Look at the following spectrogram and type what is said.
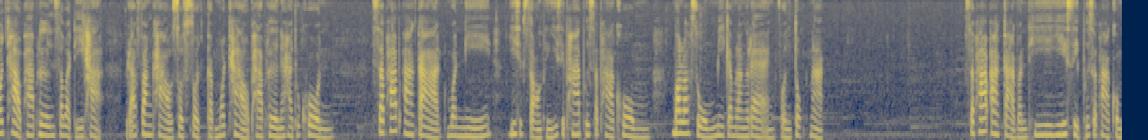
มดข่าวพาเพลิน สวัสดีค่ะ รับฟังข่าวสดๆ กับมดข่าวพาเพลินนะคะทุกคน สภาพอากาศวันนี้ 22-25 พฤษภาคม มรสุมมีกำลังแรง ฝนตกหนัก สภาพอากาศวันที่ 20 พฤษภาคม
